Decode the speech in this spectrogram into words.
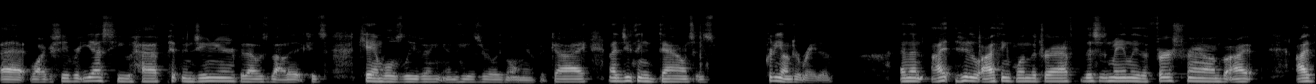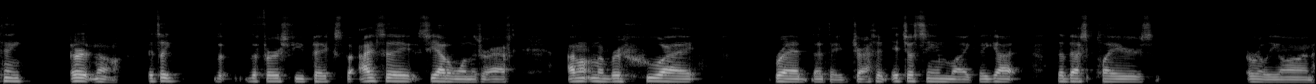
at wide receiver. Yes, you have Pittman Jr., but that was about it because Campbell's leaving and he was really the only other guy. And I do think Downs is pretty underrated. And then I who I think won the draft? This is mainly the first round, but I I think or no, it's like the, the first few picks, but I say Seattle won the draft. I don't remember who I read that they drafted. It just seemed like they got the best players early on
